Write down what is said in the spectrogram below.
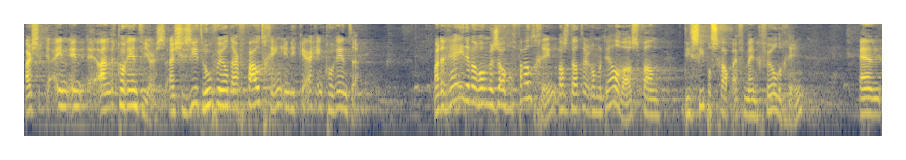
als je, in, in, aan de Corinthiërs, als je ziet hoeveel daar fout ging in die kerk in Korinthe. Maar de reden waarom er zoveel fout ging, was dat er een model was van discipelschap en vermenigvuldiging. En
